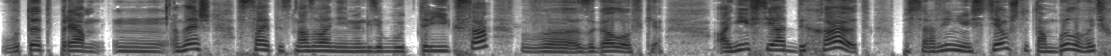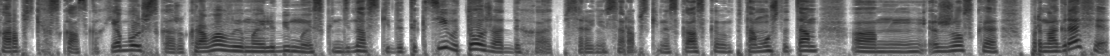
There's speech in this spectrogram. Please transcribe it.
Вот это прям, знаешь, сайты с названиями, где будет 3 икса в заголовке, они все отдыхают по сравнению с тем, что там было в этих арабских сказках. Я больше скажу, кровавые мои любимые скандинавские детективы тоже отдыхают по сравнению с арабскими сказками, потому что там э, жесткая порнография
